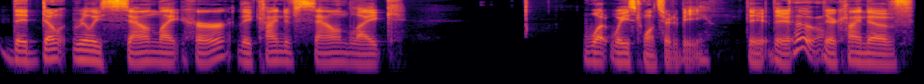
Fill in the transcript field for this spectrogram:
they don't really sound like her. They kind of sound like what Waste wants her to be. They they they're kind of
